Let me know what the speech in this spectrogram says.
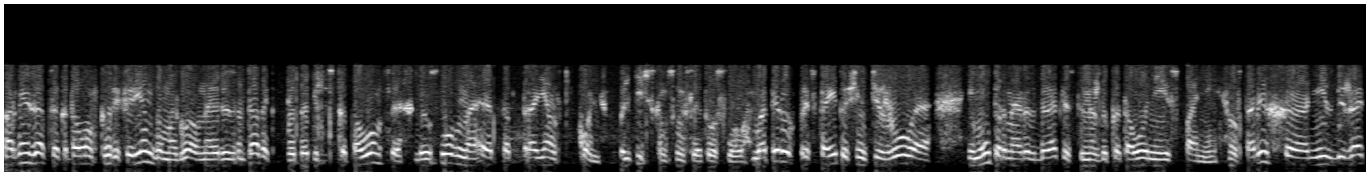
Организация каталонского референдума и главные результаты, которые добились каталонцы, безусловно, это троянский конь в политическом смысле этого слова. Во-первых, предстоит очень тяжелое и муторное разбирательство между Каталонией и Испанией. Во-вторых, э, не избежать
